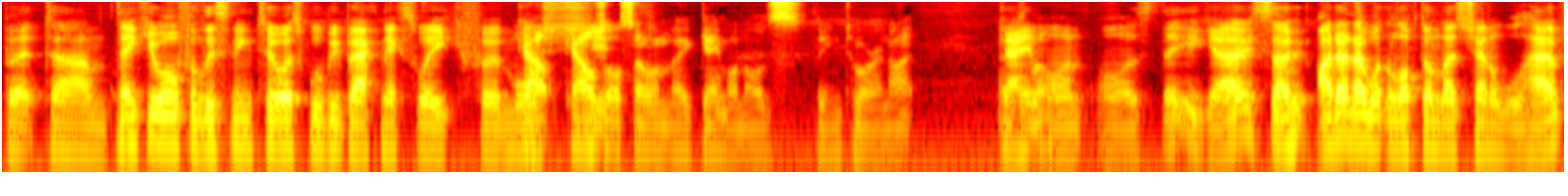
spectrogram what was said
But um, thank you all for listening to us. We'll be back next week for more. Cal, Cal's shit. also on the Game on Oz thing tomorrow night. Game well. on Oz. There you go. So I don't know what the Locked On Lads channel will have.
